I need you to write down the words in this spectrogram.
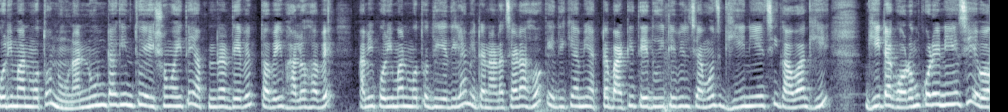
পরিমাণ মতো নুন। আর নুনটা কিন্তু এই সময়তেই আপনারা দেবেন, তবেই ভালো হবে। আমি পরিমাণ মতো দিয়ে দিলাম, এটা নাড়াচাড়া হোক। এদিকে আমি একটা বাটিতে দুই টেবিল চামচ ঘি নিয়েছি, গাওয়া ঘি। ঘিটা গরম করে নিয়েছি এবং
